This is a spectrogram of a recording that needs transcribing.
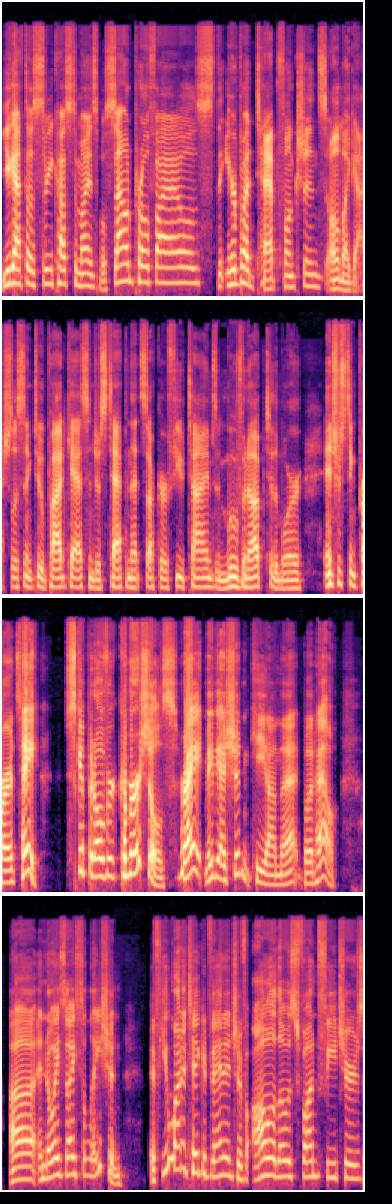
You got those three customizable sound profiles, the earbud tap functions. Oh my gosh, listening to a podcast and just tapping that sucker a few times and moving up to the more interesting parts. Hey, skipping over commercials, right? Maybe I shouldn't key on that, but hell. Uh, and noise isolation. If you want to take advantage of all of those fun features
